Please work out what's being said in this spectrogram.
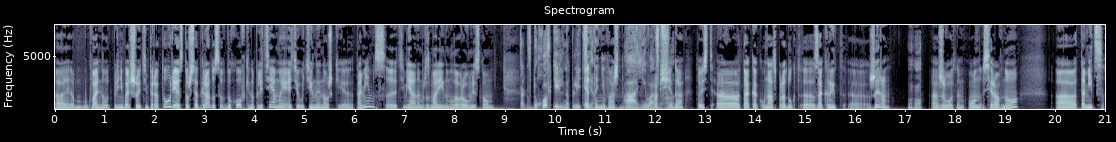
буквально вот при небольшой температуре, 160 градусов, в духовке, на плите, мы эти утиные ножки томим с э, тимьяном, розмарином, лавровым листом. Так, в духовке или на плите? Это не важно. А, не важно. Вообще, ага. да. То есть, э, так как у нас продукт э, закрыт э, жиром угу. э, животным, он все равно э, томится.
